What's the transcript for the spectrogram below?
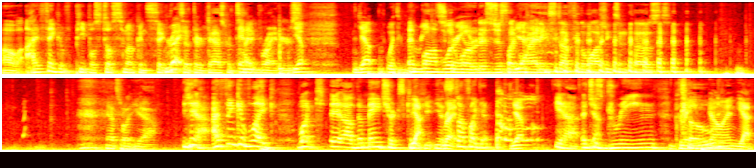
Oh, I think of people still smoking cigarettes Right. at their desk with typewriters. Yep. Yep. With And green Bob screen. Woodward is just like Yeah. writing stuff for the Washington Post. That's what, yeah. Yeah, I think of like what uh, the Matrix Yeah, computer, right. stuff like that. Yep. Yeah, it's just green, green code. going. Yeah.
